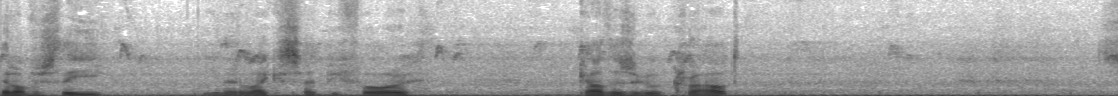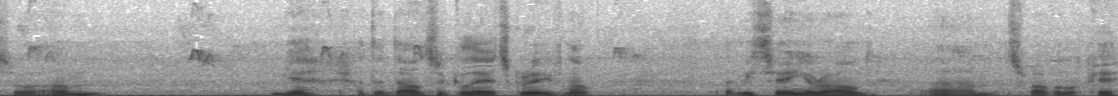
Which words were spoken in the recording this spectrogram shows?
it obviously you know like I said before gathers a good crowd. So um, yeah heading down to Gelert's grave now. Let me turn you around um, to have a look at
